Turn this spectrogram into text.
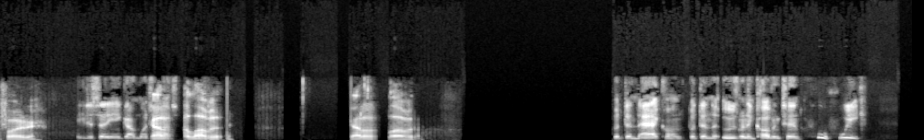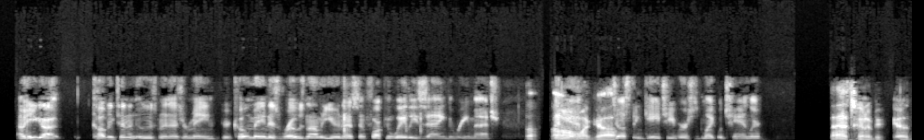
fighter. He just said he ain't got much Gotta left. love it. Gotta love it. But then that comes. But then the Usman and Covington, whew, weak. I mean, you got Covington and Usman as your main. Your co-main is Rose Namajunas and fucking Weili Zhang, the rematch. Oh, Then you oh have my god. Justin Gaethje versus Michael Chandler. That's gonna be good.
